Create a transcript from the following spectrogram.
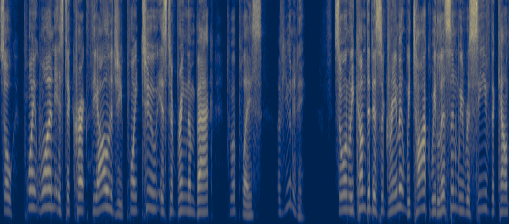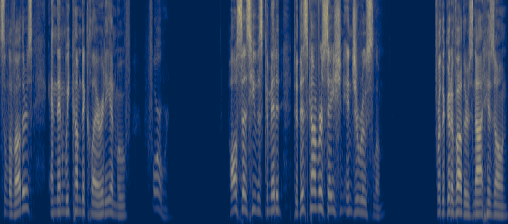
So, point one is to correct theology, point two is to bring them back to a place of unity. So when we come to disagreement, we talk, we listen, we receive the counsel of others, and then we come to clarity and move forward. Paul says he was committed to this conversation in Jerusalem for the good of others, not his own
